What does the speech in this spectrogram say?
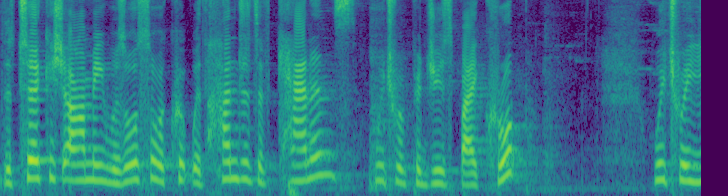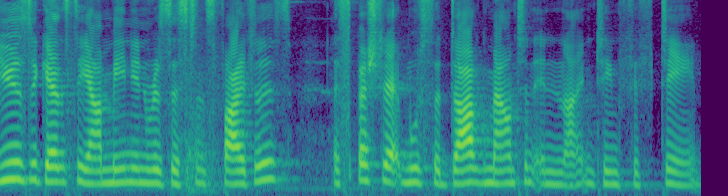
The Turkish army was also equipped with hundreds of cannons, which were produced by Krupp, which were used against the Armenian resistance fighters, especially at Musa Dag Mountain in 1915.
